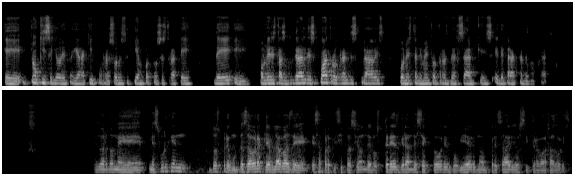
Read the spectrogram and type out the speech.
que no quise yo detallar aquí por razones de tiempo, entonces traté de poner estas grandes, cuatro grandes claves con este elemento transversal que es de carácter democrático. Eduardo, me, me surgen dos preguntas. Ahora que hablabas de esa participación de los tres grandes sectores, gobierno, empresarios y trabajadores.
